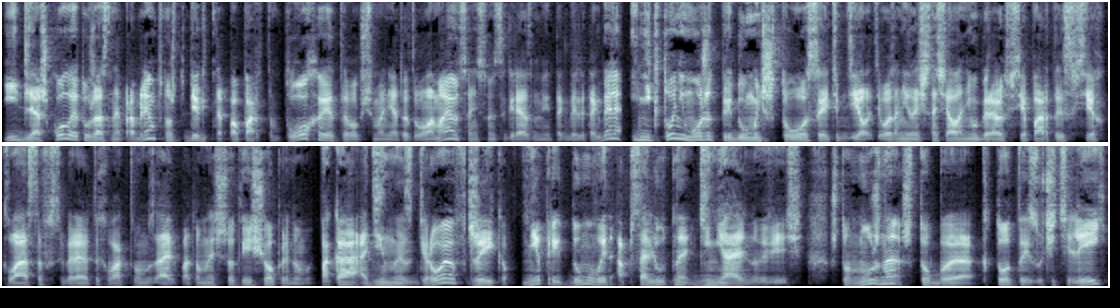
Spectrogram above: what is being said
И для школы это ужасная проблема, потому что бегать по партам плохо, это, в общем, они от этого ломаются, они становятся грязными и так далее, и так далее. И никто не может придумать, что с этим делать. И вот они, значит, сначала они убирают все парты из всех классов, собирают их в актовом зале, потом, значит, что-то еще придумывают. Пока один из героев, Джейкоб, не придумывает абсолютно гениальную вещь, что нужно, чтобы кто-то из учителей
